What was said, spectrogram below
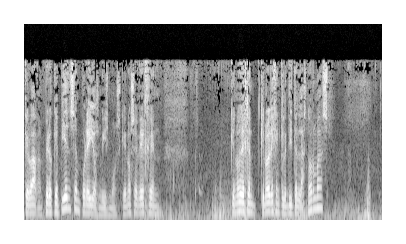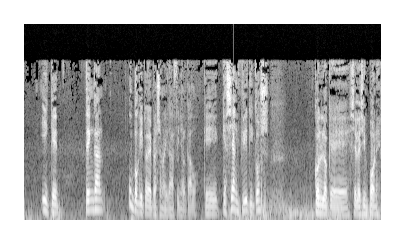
que lo hagan, pero que piensen por ellos mismos, que no se dejen que no dejen que no dejen que les dicten las normas y que tengan un poquito de personalidad al fin y al cabo, que, que sean críticos con lo que se les impone.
